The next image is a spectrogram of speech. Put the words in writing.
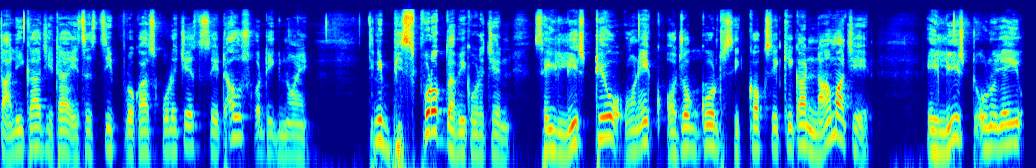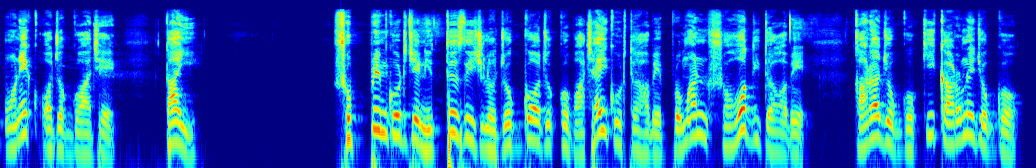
তালিকা যেটা এসএসসি প্রকাশ করেছে সেটাও সঠিক নয়। তিনি বিস্ফোরক দাবি করেছেন। সেই লিস্টেও অনেক অযোগ্য শিক্ষক, শিক্ষিকার নাম আছে। এই লিস্ট অনুযায়ী অনেক অযোগ্য আছে। তাই সুপ্রিম কোর্ট যে নির্দেশ দিয়েছিল, যোগ্য, অযোগ্য বাছাই করতে হবে, প্রমাণ সহ দিতে হবে। কারা যোগ্য, কী কারণে যোগ্য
